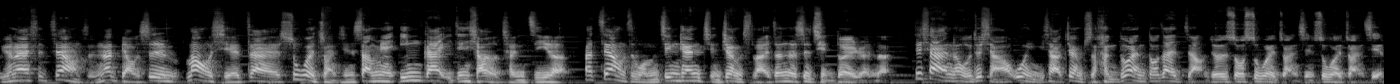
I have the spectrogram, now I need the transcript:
原来是这样子，那表示冒协在数位转型上面应该已经小有成绩了。那这样子，我们今天请 James 来，真的是请对人了。接下来呢，我就想要问一下 James，很多人都在讲，就是说数位转型，数位转型。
